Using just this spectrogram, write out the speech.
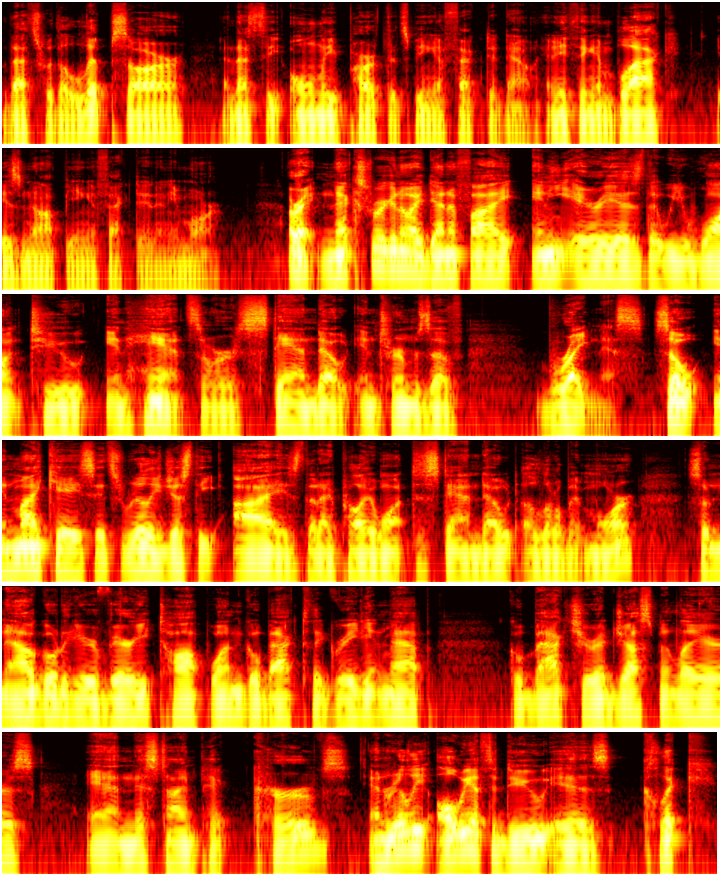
that's where the lips are, and that's the only part that's being affected now. Anything in black is not being affected anymore. All right, next we're going to identify any areas that we want to enhance or stand out in terms of brightness. So in my case, it's really just the eyes that I probably want to stand out a little bit more. So now go to your very top one, go back to the gradient map, go back to your adjustment layers, and this time pick curves. And really all we have to do is click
